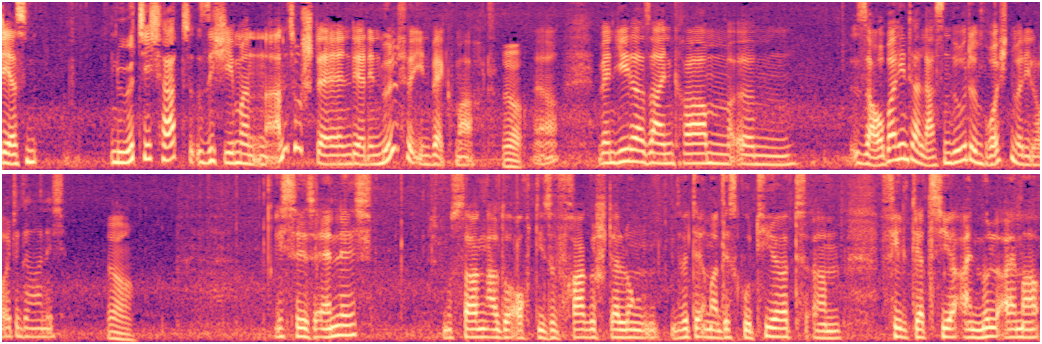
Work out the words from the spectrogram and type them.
der es nötig hat, sich jemanden anzustellen, der den Müll für ihn wegmacht. Ja. Ja? Wenn jeder seinen Kram ähm, sauber hinterlassen würde, dann bräuchten wir die Leute gar nicht. Ja. Ich sehe es ähnlich. Ich muss sagen, also auch diese Fragestellung wird ja immer diskutiert. Ähm, fehlt jetzt hier ein Mülleimer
